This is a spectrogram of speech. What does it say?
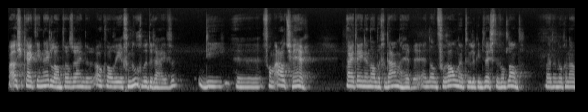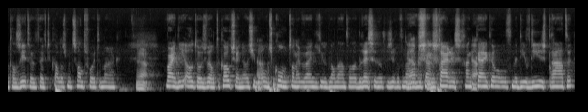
Maar als je kijkt in Nederland, dan zijn er ook wel weer genoeg bedrijven die van oudsher daar het een en ander gedaan hebben. En dan vooral natuurlijk in het westen van het land, waar er nog een aantal zitten. Dat heeft natuurlijk alles met Zandvoort te maken. Ja. Waar die auto's wel te koop zijn. als je bij ons komt, dan hebben wij natuurlijk wel een aantal adressen dat we zeggen van nou, ja, moet daar eens daar eens gaan kijken of met die of die eens praten.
